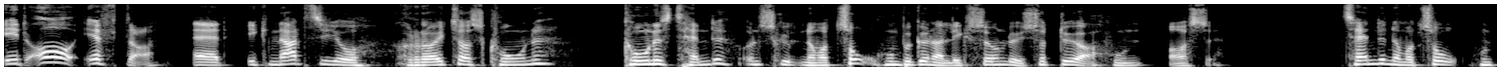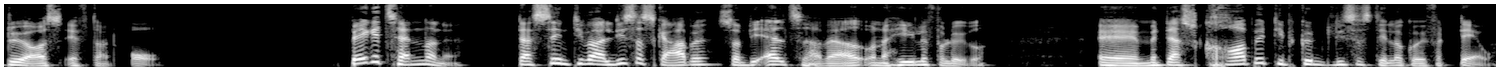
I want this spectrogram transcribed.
et år efter, at Ignacio Reuters kone, kones tante, undskyld, nummer to, hun begynder at ligge søvnløs, så dør hun også. Tante nummer to, hun dør også efter et år. Begge tanterne, der sind, de var lige så skarpe, som de altid har været under hele forløbet. Øh, men deres kroppe, de begyndte lige så stille at gå i fordav,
